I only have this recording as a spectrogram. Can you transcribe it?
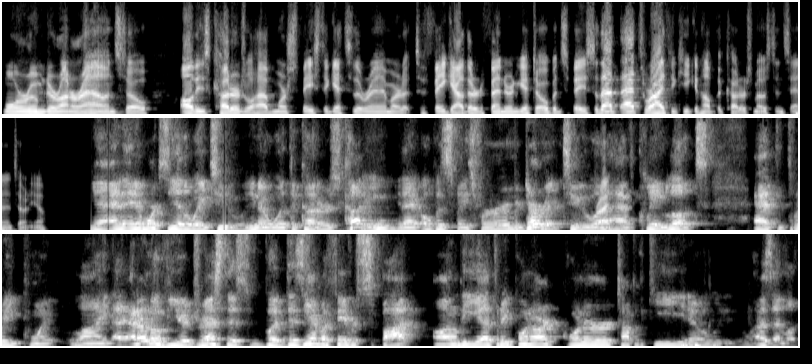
more room to run around. So all these cutters will have more space to get to the rim or to, to, fake out their defender and get to open space. So that that's where I think he can help the cutters most in San Antonio. Yeah, and, and it works the other way too. You know, with the cutters cutting, that opens space for McDermott to uh, right. have clean looks at the three point line. I, I, don't know if you addressed this, but does he have a favorite spot on the uh, three point arc, corner, top of the key? You know, how does that look?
